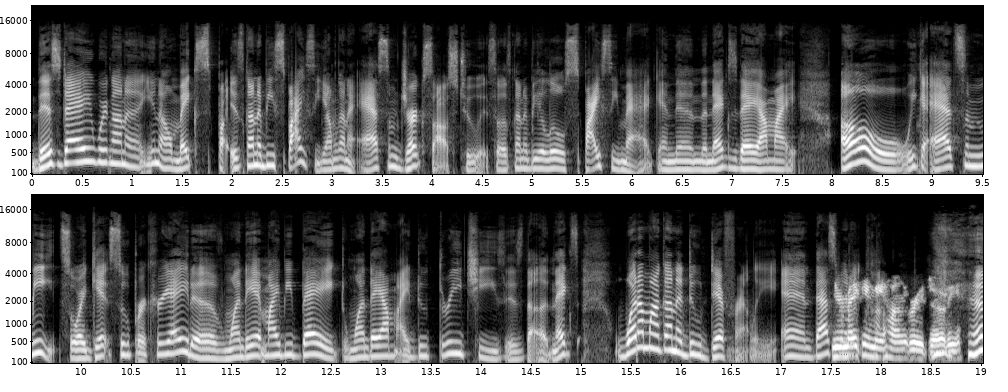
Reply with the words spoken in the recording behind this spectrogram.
this day we're gonna, you know, make sp- it's gonna be spicy. I'm gonna add some jerk sauce to it, so it's gonna be a little spicy mac. And then the next day I might, oh, we could add some meats or get super creative. One day it might be baked. One day I might do three cheeses. The next, what am I gonna do differently? And that's you're making me hungry, Jody. Sorry,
